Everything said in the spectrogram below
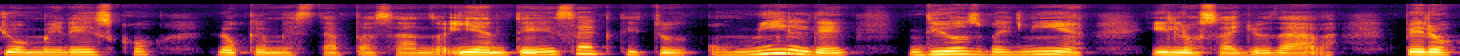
yo merezco lo que me está pasando. Y ante esa actitud humilde, Dios venía y los ayudaba. Pero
